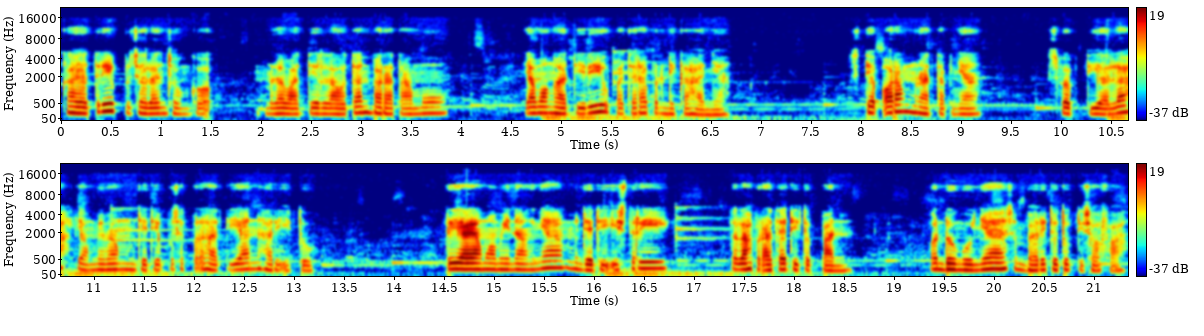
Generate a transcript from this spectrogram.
Gayatri berjalan jongkok, melewati lautan para tamu, yang menghadiri upacara pernikahannya. Setiap orang menatapnya, sebab dialah yang memang menjadi pusat perhatian hari itu. Pria yang meminangnya menjadi istri telah berada di depan, mendunggunya sembari duduk di sofa.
